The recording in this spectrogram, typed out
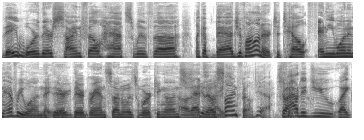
they wore their Seinfeld hats with uh, like a badge of honor to tell anyone and everyone that They- their their grandson was working on, Oh, you know, nice. Seinfeld. Yeah. So how did you like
